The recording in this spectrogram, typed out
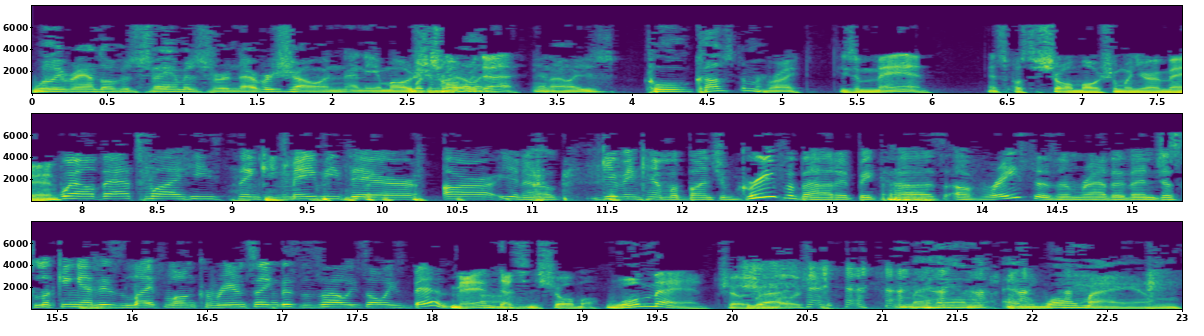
Willie Randolph is famous for never showing any emotion. What's wrong really. with that? You know, he's a cool customer. Right. He's a man. You're supposed to show emotion when you're a man. Well, that's why he's thinking maybe there are, are, you know, giving him a bunch of grief about it because of racism rather than just looking at his lifelong career and saying this is how he's always been. Man doesn't show emotion. Woman shows Right. emotion. Man and woman.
